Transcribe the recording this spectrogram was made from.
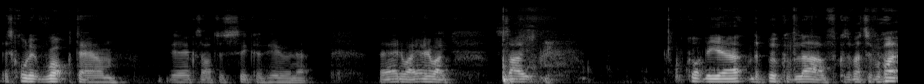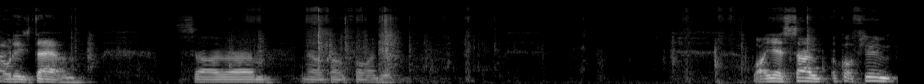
let's call it rock down, yeah, because I'm just sick of hearing. Uh, anyway, anyway, so I've got the uh, the book of love because I've had to write all these down. So um, now I can't find it. Well, yeah, so I've got a few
